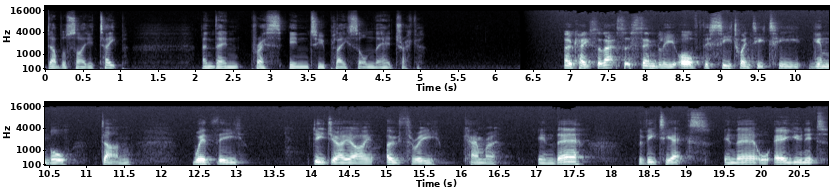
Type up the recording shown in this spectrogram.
double-sided tape and then press into place on the head tracker. Okay, so that's assembly of the C20T gimbal done with the DJI O3 camera in there, the VTX in there or air unit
